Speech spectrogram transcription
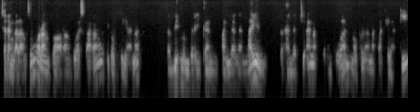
secara nggak langsung orang tua orang tua sekarang ketika punya anak lebih memberikan pandangan lain terhadap si anak perempuan maupun anak laki-laki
